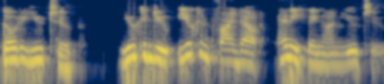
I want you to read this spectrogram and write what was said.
go to YouTube. You can do, you can find out anything on YouTube.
